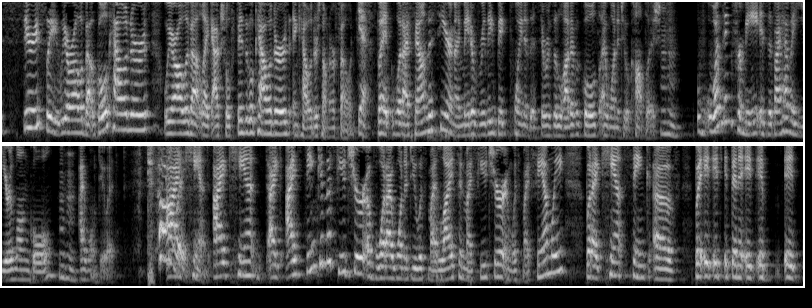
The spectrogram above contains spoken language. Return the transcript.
seriously, we are all about goal calendars. We are all about like actual physical calendars and calendars on our phone. Yes. But what I found this year, and I made a really big point of this, there was a lot of goals I wanted to accomplish. Mm-hmm. One thing for me is if I have a year long goal, I won't do it. Totally. I can't. I can't. I, I think in the future of what I want to do with my life and my future and with my family, but I can't think of. But it, it, it then it, it it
